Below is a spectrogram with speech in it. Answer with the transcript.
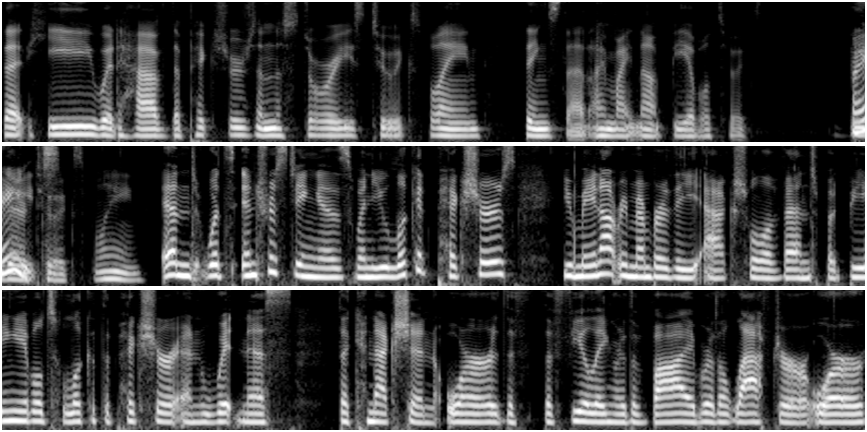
that he would have the pictures and the stories to explain things that I might not be able to ex- and there Right. to explain. And what's interesting is when you look at pictures, you may not remember the actual event, but being able to look at the picture and witness the connection or the the feeling or the vibe or the laughter or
